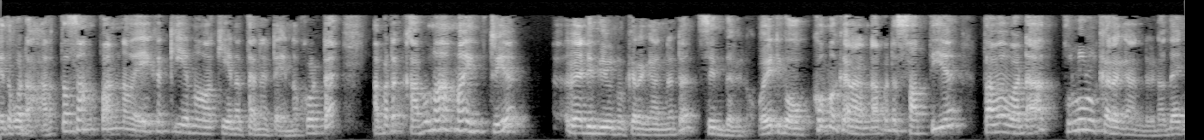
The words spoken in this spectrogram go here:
එතකොට අර්ථ සම්පන්නව ඒක කියනවා කියන තැනට එනකොට අපිට කරුණා මෛත්‍රිය වැඩි දියුණු කරගන්නට සිද්ධ වෙනවා. ওই ටික ඔක්කොම කරන්න අපිට සතිය තව වඩා පුළුල් කරගන්න වෙනවා. දැන්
